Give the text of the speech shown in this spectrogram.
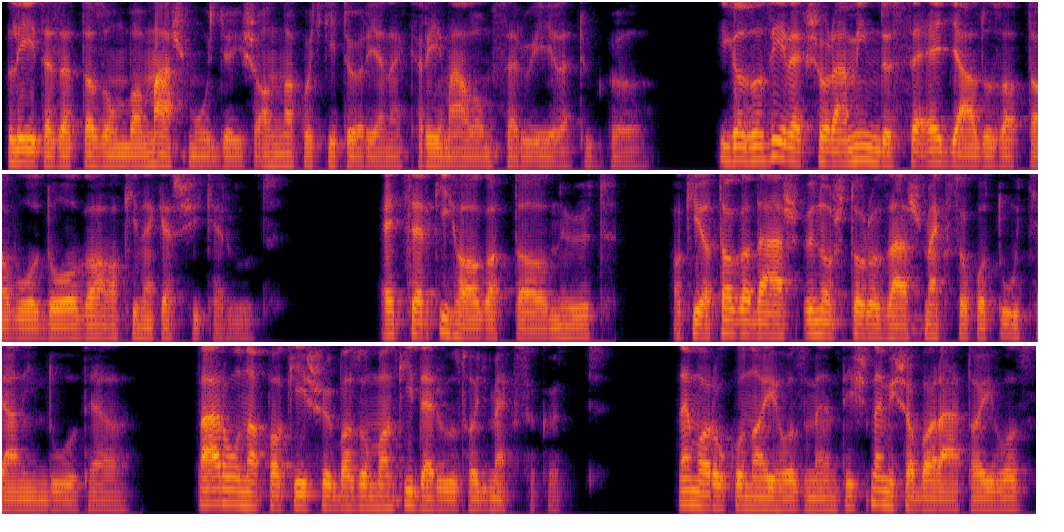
Létezett azonban más módja is annak, hogy kitörjenek rémálomszerű életükből. Igaz, az évek során mindössze egy áldozattal volt dolga, akinek ez sikerült. Egyszer kihallgatta a nőt, aki a tagadás, önostorozás megszokott útján indult el. Pár hónappal később azonban kiderült, hogy megszökött. Nem a rokonaihoz ment, és nem is a barátaihoz,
